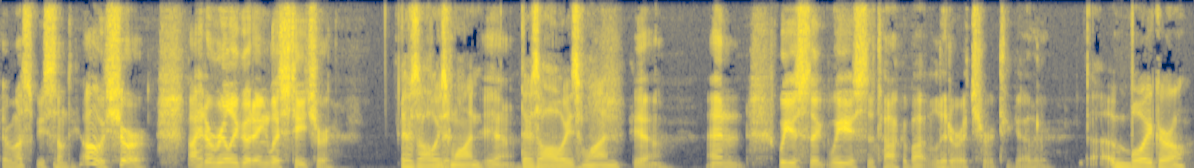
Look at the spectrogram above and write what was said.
There must be something. Oh, sure. I had a really good English teacher. There's always one. yeah. There's always one. Yeah. And we used to we used to talk about literature together. Uh, boy, girl,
